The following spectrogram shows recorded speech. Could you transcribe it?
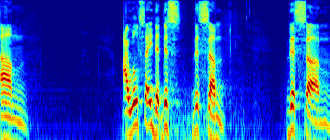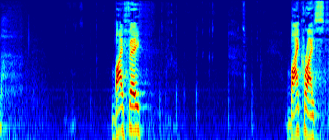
Um, I will say that this this um, this um, by faith, by Christ,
